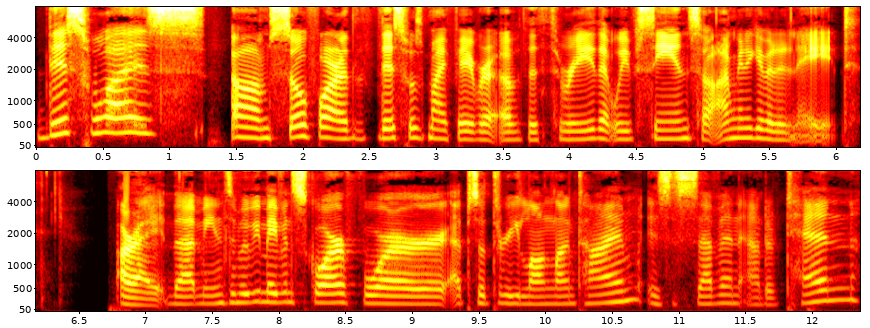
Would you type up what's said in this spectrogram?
This was um so far this was my favorite of the 3 that we've seen, so I'm going to give it an 8. All right, that means the movie Maven score for episode three, Long Long Time, is a seven out of ten.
